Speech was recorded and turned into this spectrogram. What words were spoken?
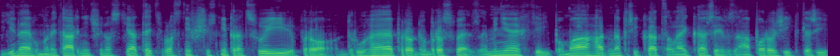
jiné humanitární činnosti. A teď vlastně všichni pracují pro druhé, pro dobro pro své země, chtějí pomáhat, například lékaři v Záporoží, kteří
